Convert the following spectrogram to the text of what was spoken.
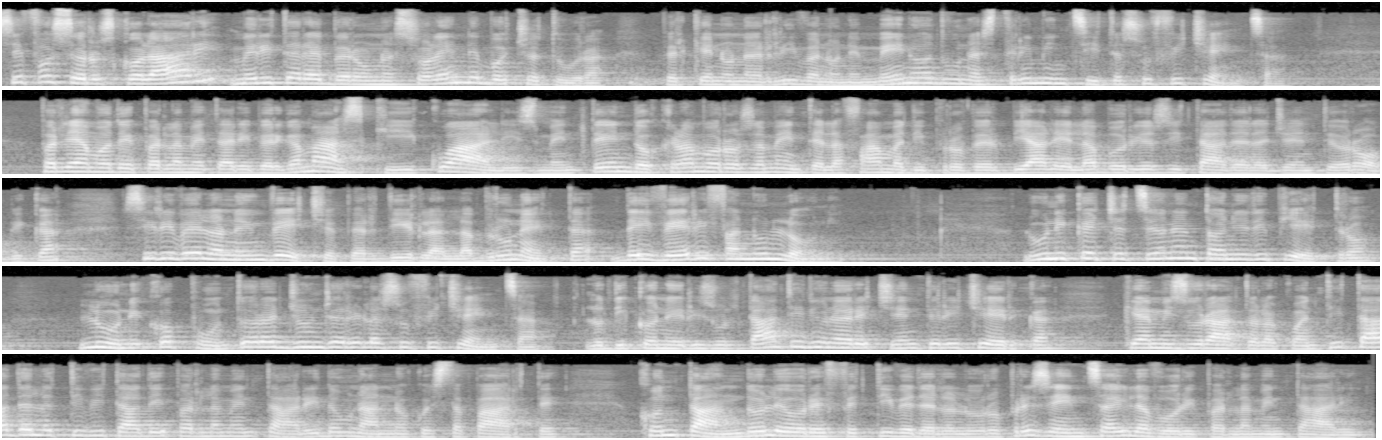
Se fossero scolari meriterebbero una solenne bocciatura, perché non arrivano nemmeno ad una striminzita sufficienza. Parliamo dei parlamentari bergamaschi, i quali, smentendo clamorosamente la fama di proverbiale laboriosità della gente orobica, si rivelano invece, per dirla alla brunetta, dei veri fannulloni. L'unica eccezione è Antonio Di Pietro, L'unico appunto è raggiungere la sufficienza. Lo dicono i risultati di una recente ricerca che ha misurato la quantità dell'attività dei parlamentari da un anno a questa parte, contando le ore effettive della loro presenza ai lavori parlamentari.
